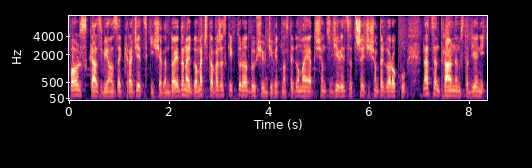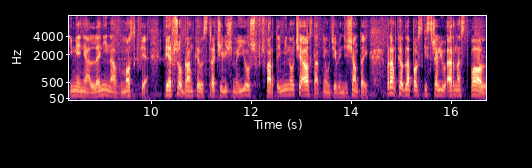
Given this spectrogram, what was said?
Polska Związek Radziecki 7 do 1. Mecz towarzyski, który odbył się 19 maja 1960 roku na centralnym stadionie imienia Lenina w Moskwie. Pierwszą bramkę straciliśmy już w czwartej minucie, a ostatnią w 90. Bramkę dla Polski strzelił Ernest Paul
